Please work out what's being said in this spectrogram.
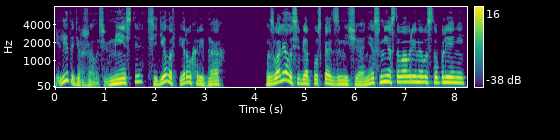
Элита держалась вместе, сидела в первых рядах, позволяла себе отпускать замечания с места во время выступлений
